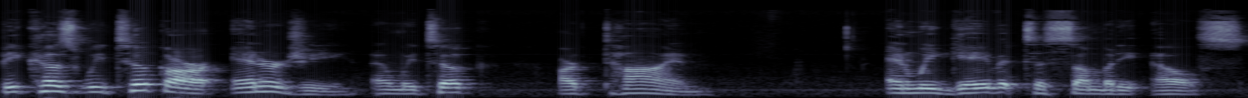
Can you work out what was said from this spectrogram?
Because we took our energy and we took our time and we gave it to somebody else.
